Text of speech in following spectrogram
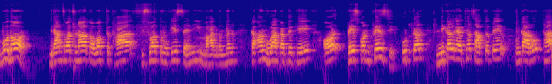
वो दौर, विधानसभा चुनाव का वक्त था इस वक्त मुकेश सहनी महागठबंधन का अंग हुआ करते थे और प्रेस कॉन्फ्रेंस से उठकर निकल गए थे और साफ़ तौर पे उनका आरोप था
